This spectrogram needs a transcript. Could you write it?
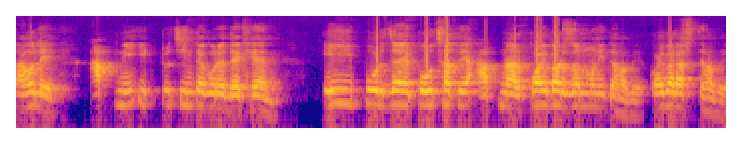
তাহলে আপনি একটু চিন্তা করে দেখেন, এই পর্যায়ে পৌঁছাতে আপনার কয়বার জন্ম নিতে হবে, কয়বার আসতে হবে?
